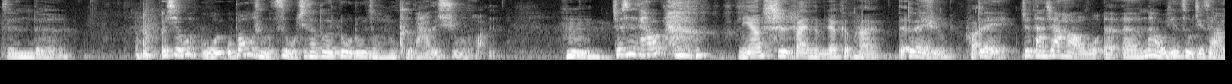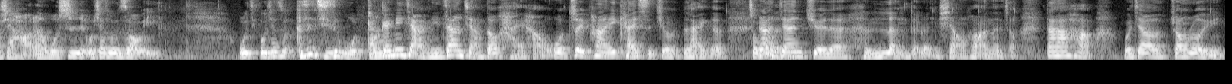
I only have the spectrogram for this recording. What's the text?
真的，而且我我我不知道为什么自我介绍都会落入一种很可怕的循环，嗯，就是他 你要示范什么叫可怕的循环。对，就大家好，我呃呃，那我先自我介绍一下好了，我是我叫做 Zoe，我我叫做，可是其实我我跟你讲，你这样讲都还好，我最怕一开始就来个让人家觉得很冷的冷笑话那种。大家好，我叫庄若云，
